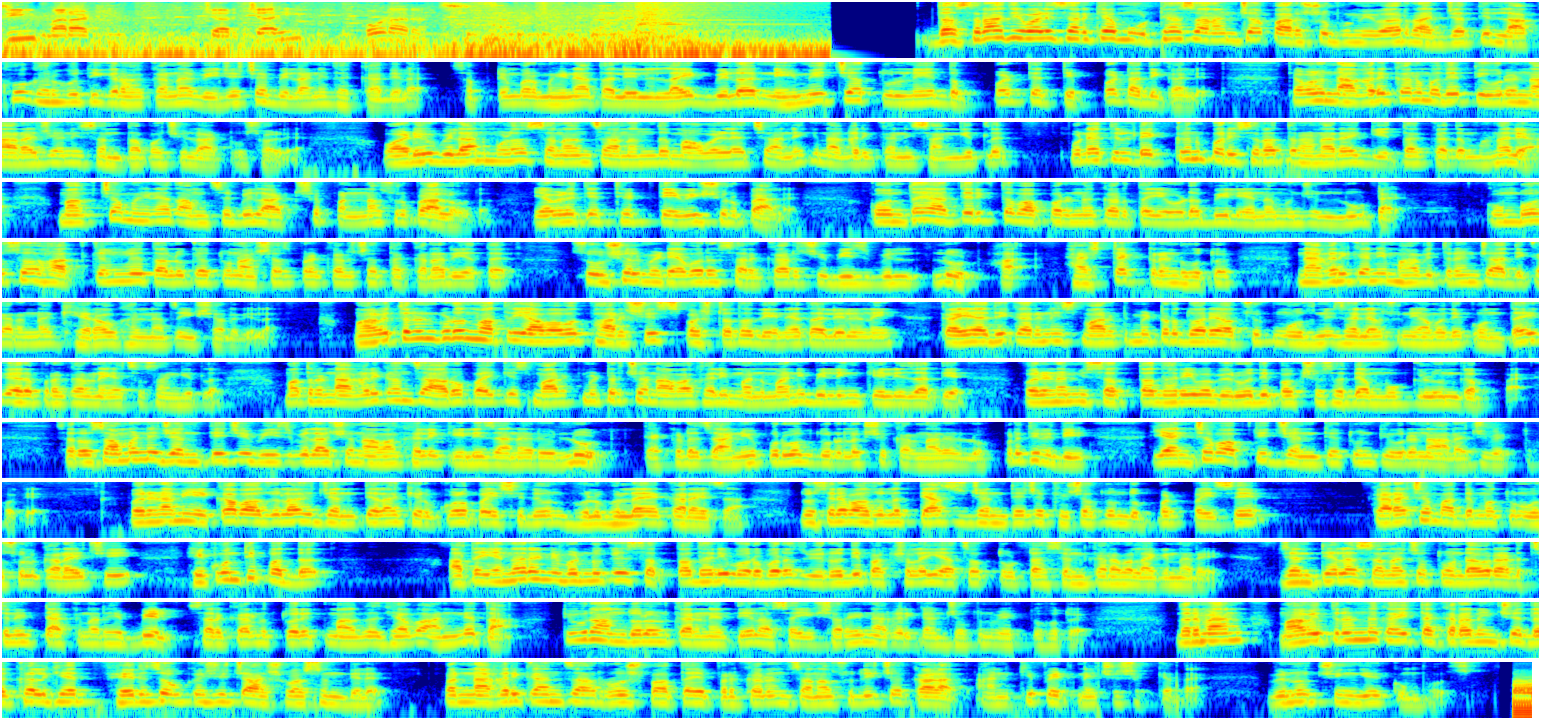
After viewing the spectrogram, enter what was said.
Zee Marathi. चर्चाही होणारच. दसरा दिवाळीसारख्या मोठ्या सणांच्या पार्श्वभूमीवर राज्यातील लाखो घरगुती ग्राहकांना विजेच्या बिलाने धक्का दिलाय. सप्टेंबर महिन्यात आलेली लाइट बिलं नेहमीच्या तुलनेत दुप्पट ते तिप्पट अधिक आलेत. त्यामुळे नागरिकांमध्ये तीव्र नाराजी आणि संतापाची लाट उसळल्या वाढीव बिलांमुळे सणांचा आनंद मावळल्याचं अनेक नागरिकांनी सांगितलं पुण्यातील डेक्कन परिसरात राहणाऱ्या गीता कदम म्हणाल्या मागच्या महिन्यात आमचं बिल आठशे पन्नास रुपये आलं होतं. यावेळी ते थेट तेवीसशे रुपये आलं. कोणताही अतिरिक्त वापर न करता एवढं बिल येणं म्हणजे लूट आहे. कुंभोसह हातकणंगले तालुक्यातून अशाच प्रकारच्या तक्रारी येत आहेत. सोशल मीडियावर सरकारची वीज बिल लूट हा हॅशटॅग ट्रेंड होतोय. नागरिकांनी महावितरणच्या अधिकाऱ्यांना घेराव घालण्याचा इशारा दिला. महावितरणकडून मात्र याबाबत फारशी स्पष्टता देण्यात आलेली नाही. काही अधिकाऱ्यांनी स्मार्ट मीटरद्वारे अचूक मोजणी झाली असून यामध्ये कोणताही गैरप्रकार नाही असं सांगितलं. मात्र नागरिकांचा आरोप आहे की स्मार्ट मीटरच्या नावाखाली मनमानी बिलिंग केली जाते परिणामी सत्ताधारी व विरोधी पक्ष सध्या मुख गिळून गप्प आहे. सर्वसामान्य जनतेची वीज बिलाच्या नावाखाली केली जाणारी लूट त्याकडे जाणीवपूर्वक दुर्लक्ष करणारे लोकप्रतिनिधी यांच्या बाबतीत जनतेतून तीव्र नाराजी व्यक्त होते. परिणामी एका बाजूला जनतेला किरकोळ पैसे देऊन भुलभुलाया करायचा दुसऱ्या बाजूला त्याच जनतेच्या खिशातून दुप्पट पैसे कराच्या माध्यमातून वसूल करायची ही कोणती पद्धत? आता येणाऱ्या निवडणुकीत सत्ताधारी बरोबरच विरोधी पक्षाला याचा तोटा सहन करावा लागणार आहे. जनतेला सणाच्या तोंडावर अडचणीत टाकणार हे बिल सरकारनं त्वरित मागं घ्यावं अन्यथा तीव्र आंदोलन करण्यात येईल असा इशाराही नागरिकांच्यातून व्यक्त होतोय. दरम्यान महावितरणनं काही तक्रारींची दखल घेत फेर चौकशीचे आश्वासन दिले पण नागरिकांचा रोष पाहता हे प्रकरण सणासुदीच्या काळात आणखी पेटण्याची शक्यता आहे. विनोद शिंगे कुंभोज.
